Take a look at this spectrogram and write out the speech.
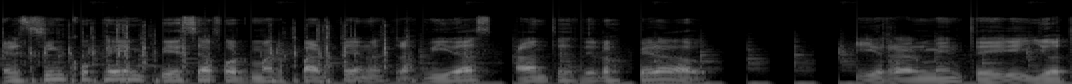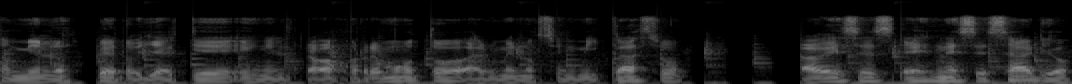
el 5G empiece a formar parte de nuestras vidas antes de lo esperado y realmente yo también lo espero, ya que en el trabajo remoto, al menos en mi caso, a veces es necesario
